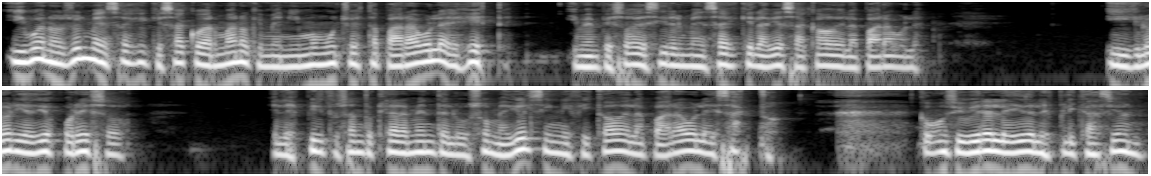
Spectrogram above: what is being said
Y bueno, yo el mensaje que saco, hermano, que me animó mucho esta parábola es este. Y me empezó a decir el mensaje que él había sacado de la parábola. Y gloria a Dios por eso. El Espíritu Santo claramente lo usó, me dio el significado de la parábola exacto, como si hubiera leído la explicación.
